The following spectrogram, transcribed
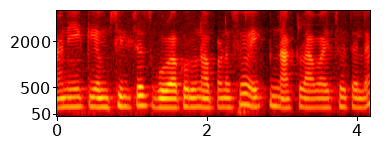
आणि एक एमसीलचाच गोळा करून आपण असं एक नाक लावायचं त्याला.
